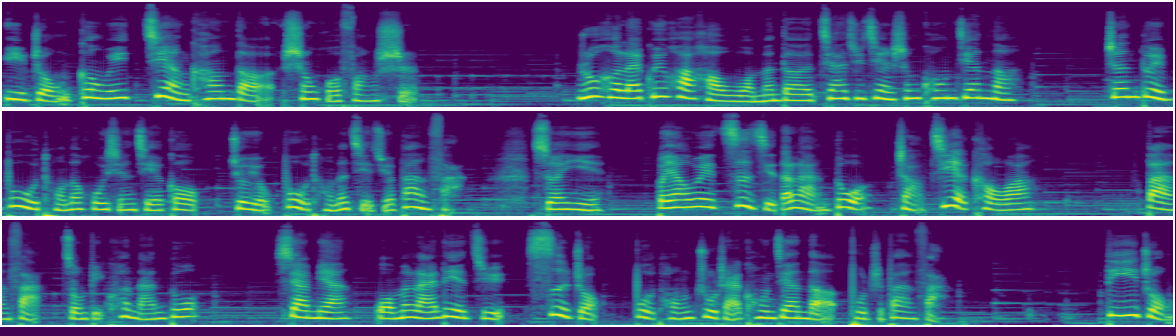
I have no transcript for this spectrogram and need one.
一种更为健康的生活方式。如何来规划好我们的家居健身空间呢？针对不同的户型结构，就有不同的解决办法。所以，不要为自己的懒惰找借口啊！办法总比困难多。下面我们来列举四种不同住宅空间的布置办法。第一种，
